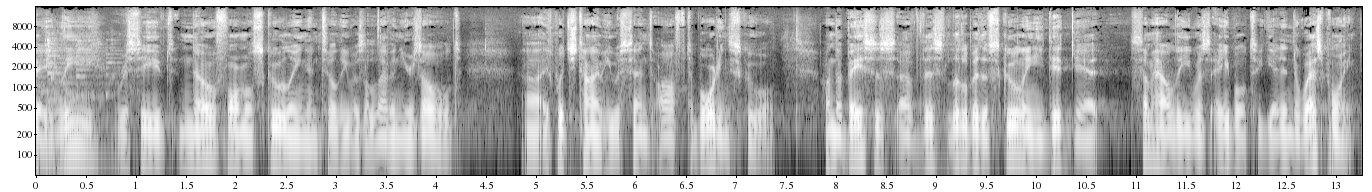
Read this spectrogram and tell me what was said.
Okay, Lee received no formal schooling until he was 11 years old, uh, at which time he was sent off to boarding school. On the basis of this little bit of schooling he did get, somehow Lee was able to get into West Point,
